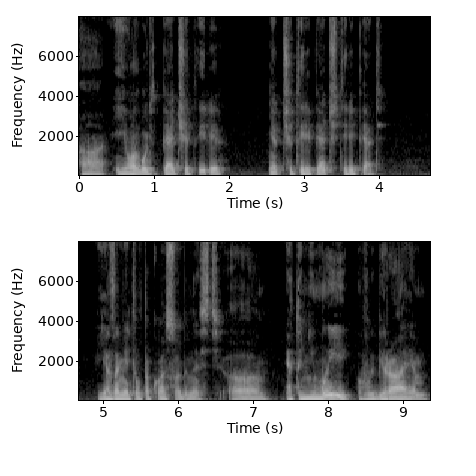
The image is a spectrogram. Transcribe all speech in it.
А, и он будет 5-4, нет, 4-5, 4-5. Я заметил такую особенность. А, это не мы выбираем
